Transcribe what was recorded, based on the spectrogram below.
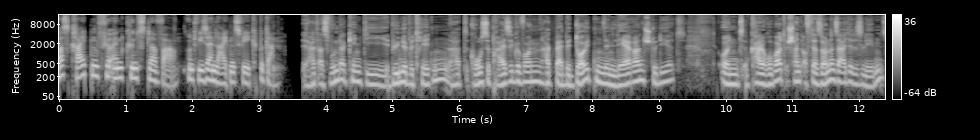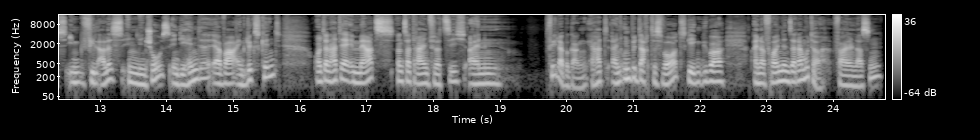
was Kreiten für ein Künstler war und wie sein Leidensweg begann. Er hat als Wunderkind die Bühne betreten, hat große Preise gewonnen, hat bei bedeutenden Lehrern studiert. Und Karl Robert stand auf der Sonnenseite des Lebens. Ihm fiel alles in den Schoß, in die Hände. Er war ein Glückskind. Und dann hat er im März 1943 einen Fehler begangen. Er hat ein unbedachtes Wort gegenüber einer Freundin seiner Mutter fallen lassen.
